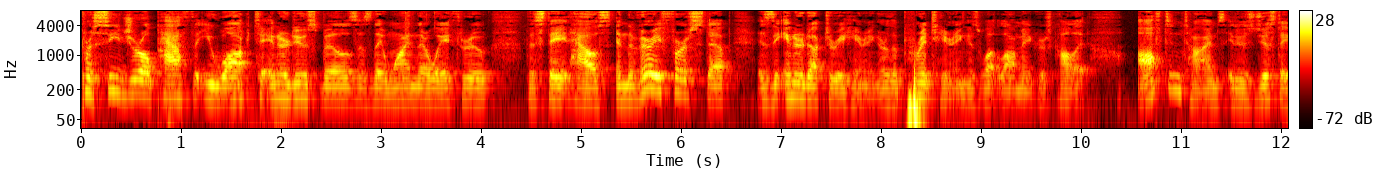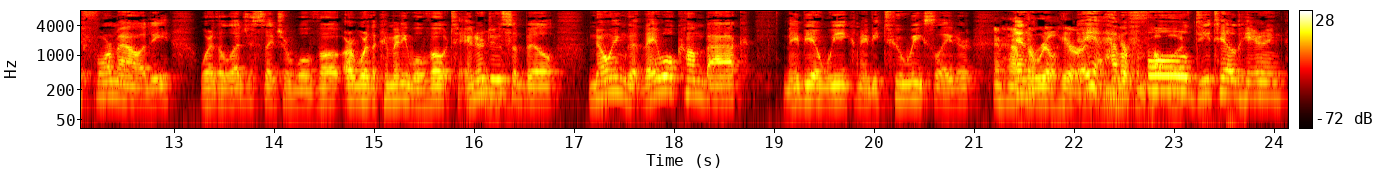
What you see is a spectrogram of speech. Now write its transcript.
procedural path that you walk to introduce bills as they wind their way through the state house, and the very first step is the introductory hearing, or the print hearing, is what lawmakers call it. Oftentimes, it is just a formality where the legislature will vote, or where the committee will vote to introduce mm-hmm. a bill, knowing that they will come back maybe a week, maybe two weeks later, and have and, the real hearing. Yeah, have a full, public. detailed hearing,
